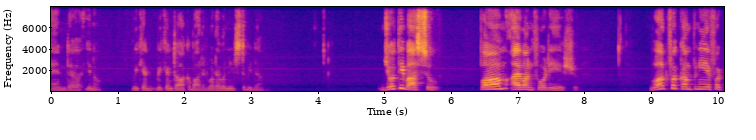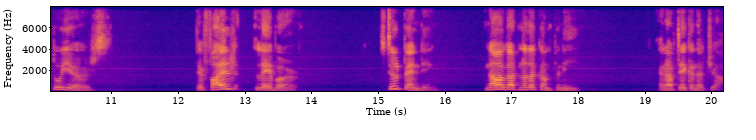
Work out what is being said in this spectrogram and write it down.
and uh, you know we can we can talk about it, whatever needs to be done. Jyoti Basu, Palm I-140 issue. Worked for company A for two years. They filed labor, still pending. Now I've got another company and I've taken that job.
